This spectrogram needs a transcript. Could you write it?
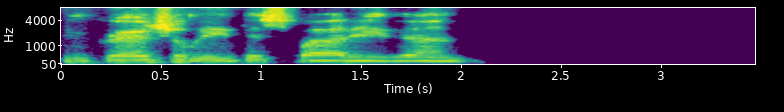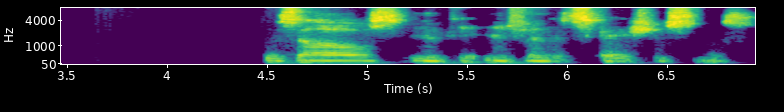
And gradually, this body then dissolves into infinite spaciousness.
